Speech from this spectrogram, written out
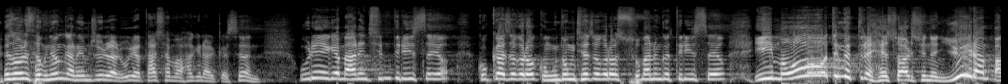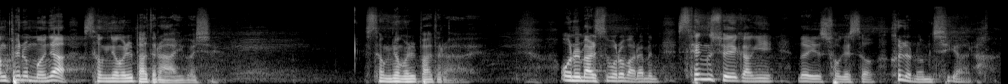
그래서 오늘 성령 강림 주일날 우리가 다시 한번 확인할 것은 우리에게 많은 짐들이 있어요. 국가적으로 공동체적으로 수많은 것들이 있어요. 이 모든 것들을 해소할 수 있는 유일한 방패는 뭐냐? 성령을 받으라 이것이. 성령을 받으라. 오늘 말씀으로 말하면 생수의 강이 너희 속에서 흘러넘치게 하라.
